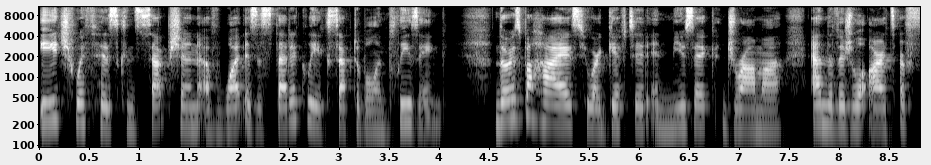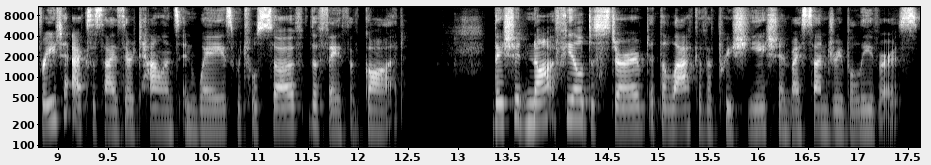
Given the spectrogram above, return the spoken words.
each with his conception of what is aesthetically acceptable and pleasing. Those Baha'is who are gifted in music, drama, and the visual arts are free to exercise their talents in ways which will serve the faith of God. They should not feel disturbed at the lack of appreciation by sundry believers.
